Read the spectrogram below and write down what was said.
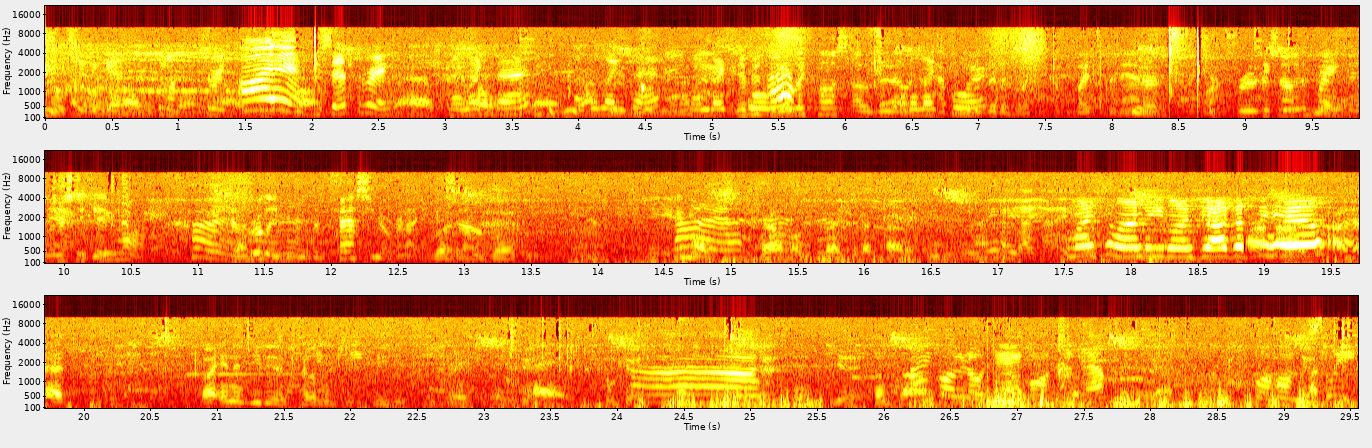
Sit again. Come on, three. I am. You said three. One leg back, other leg back, one leg If it's really close, I'll do that. Other leg have a little bit of like a couple bites of banana or fruit or Take a little something, break, and just to do get. three more. Because really, we've been fasting overnight, so. I count on the fact that I kind of ate a little. Come on, Shalonda, you gonna jog up the hill? I had my energy didn't feel as depleted today as it had. Okay. Yeah. I Sometimes. ain't going to no daggone cookout. Going home to sleep.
